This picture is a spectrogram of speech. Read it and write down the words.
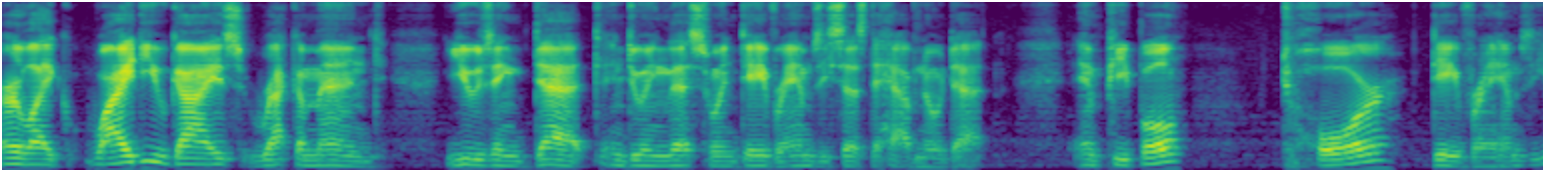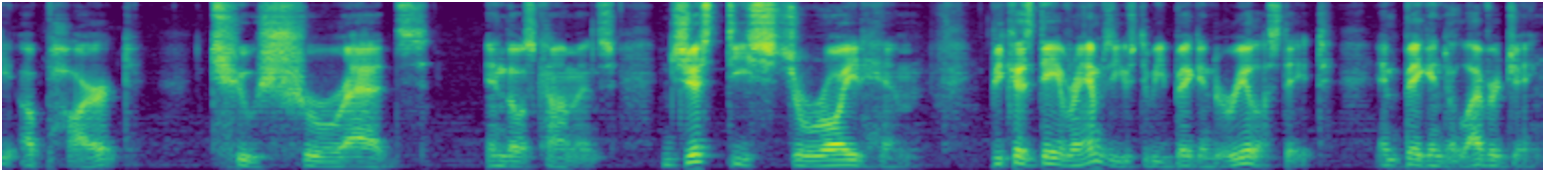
or like why do you guys recommend using debt and doing this when Dave Ramsey says to have no debt? And people tore Dave Ramsey apart to shreds in those comments. Just destroyed him because Dave Ramsey used to be big into real estate and big into leveraging,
